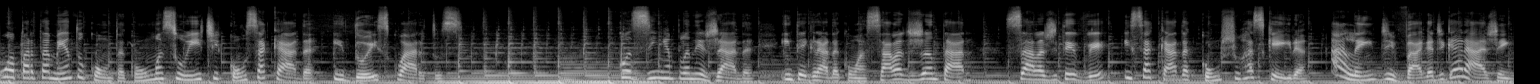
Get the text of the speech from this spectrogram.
O apartamento conta com uma suíte com sacada e dois quartos. Cozinha planejada, integrada com a sala de jantar, sala de TV e sacada com churrasqueira, além de vaga de garagem.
